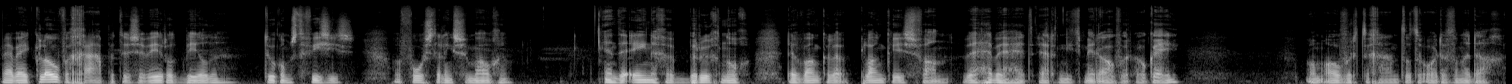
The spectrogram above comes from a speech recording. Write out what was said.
Waarbij kloven gapen tussen wereldbeelden, toekomstvisies of voorstellingsvermogen. En de enige brug nog de wankele plank is van we hebben het er niet meer over, oké? Om over te gaan tot de orde van de dag.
